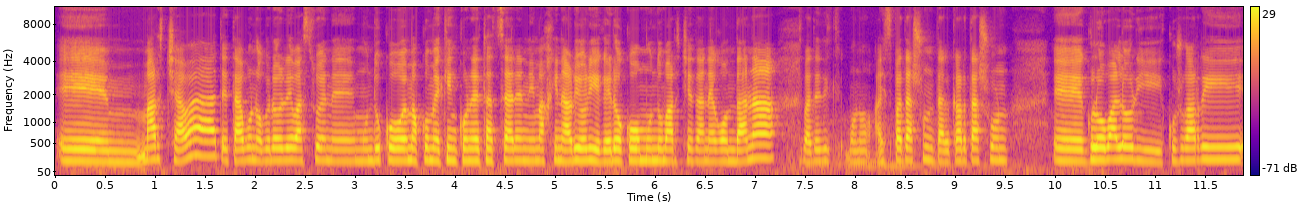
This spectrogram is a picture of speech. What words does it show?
e, martxa bat, eta bueno, gero ere bazuen e, munduko emakumeekin konektatzearen imaginario hori geroko mundu martxetan egon dana, batetik, bueno, aizpatasun eta elkartasun e, global hori ikusgarri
